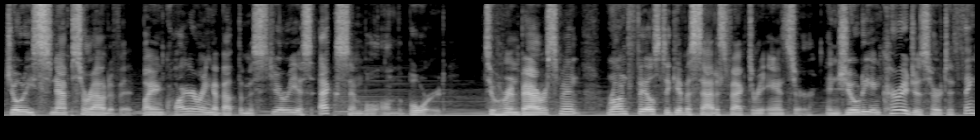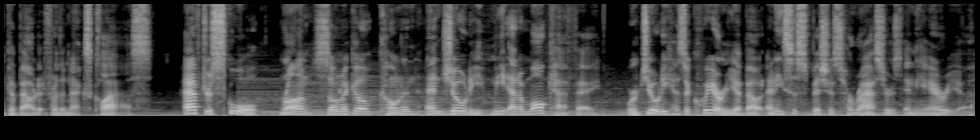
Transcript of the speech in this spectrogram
Jodie snaps her out of it by inquiring about the mysterious X symbol on the board. To her embarrassment, Ran fails to give a satisfactory answer, and Jodie encourages her to think about it for the next class. After school, Ran, Sonoko, Conan, and Jodie meet at a mall cafe, where Jodie has a query about any suspicious harassers in the area.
